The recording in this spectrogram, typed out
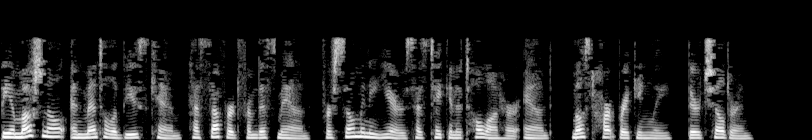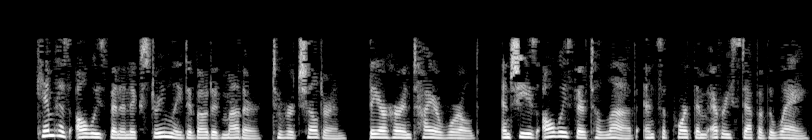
The emotional and mental abuse Kim has suffered from this man for so many years has taken a toll on her and, most heartbreakingly, their children. Kim has always been an extremely devoted mother to her children, they are her entire world, and she is always there to love and support them every step of the way,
